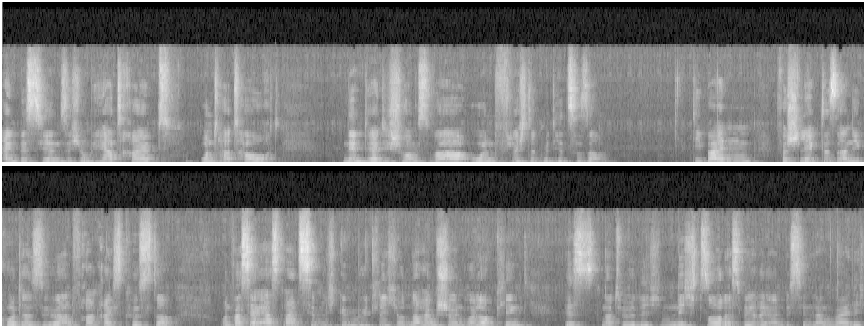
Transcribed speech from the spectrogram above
ein bisschen sich umhertreibt, untertaucht, nimmt er die Chance wahr und flüchtet mit ihr zusammen. Die beiden verschlägt es an die Côte d'Azur, an Frankreichs Küste. Und was ja erstmal ziemlich gemütlich und nach einem schönen Urlaub klingt, ist natürlich nicht so. Das wäre ja ein bisschen langweilig.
